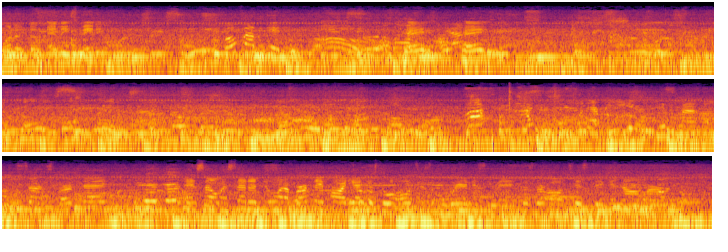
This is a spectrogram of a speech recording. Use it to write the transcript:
one of them at least made it. Both of them did it. Oh, okay, okay. Shit. Okay, that's I just do this one every year. It's my um, son's birthday. And so instead of doing a birthday party, I just do an autism awareness event because they're autistic and nonverbal.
